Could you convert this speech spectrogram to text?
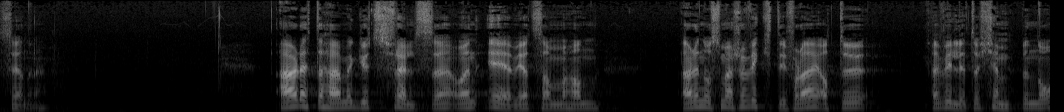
senere. Er dette her med Guds frelse og en evighet sammen med Han er det noe som er så viktig for deg at du er villig til å kjempe nå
